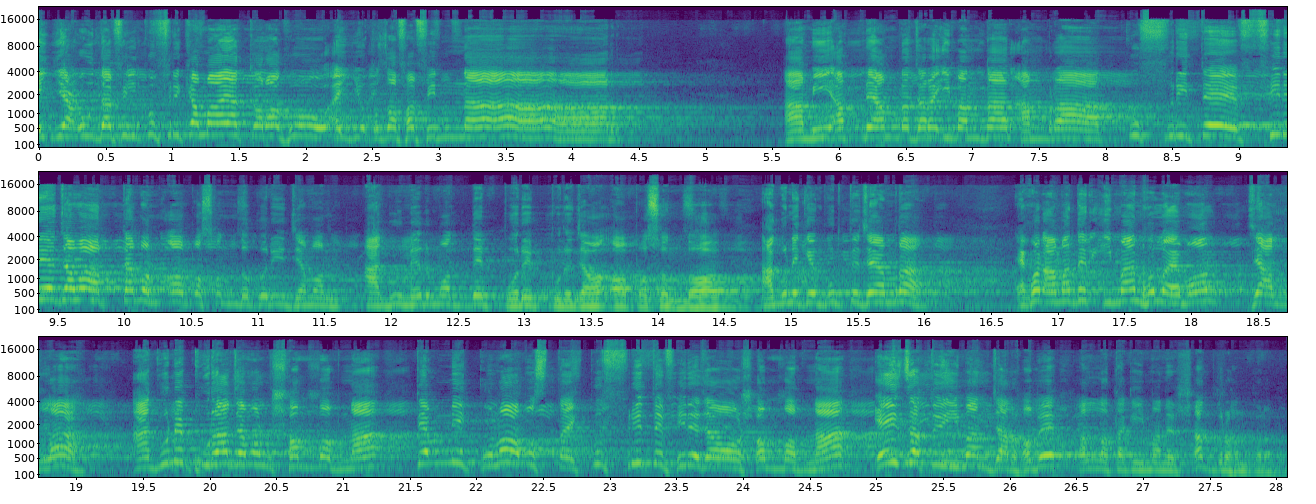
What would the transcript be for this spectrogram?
আইয়াউদা ফিল কুফরি কামা ইয়াকরাহু আইয়ুকযাফা ফিন্নার আমি, আপনি, আমরা যারা ইমানদার আমরা কুফরিতে ফিরে যাওয়া তেমন অপছন্দ করি, যেমন আগুনের মধ্যে পড়ে পুড়ে যাওয়া অপছন্দ। আগুনে কে পুড়তে চাই আমরা? এখন আমাদের ইমান হলো এমন যে আল্লাহ আগুনে পুরা যেমন সম্ভব না, তেমনি কোনো অবস্থায় কুফরিতে ফিরে যাওয়া সম্ভব না। এই জাতীয় ইমান যার হবে, আল্লাহ তাকে ইমানের স্বাদ গ্রহণ করাবে।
